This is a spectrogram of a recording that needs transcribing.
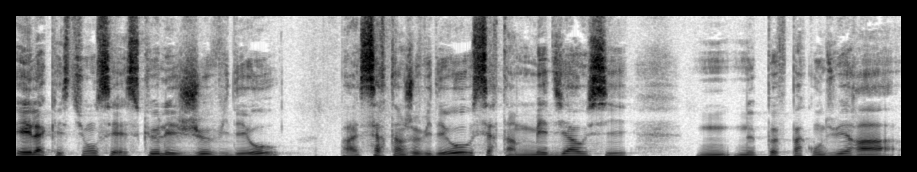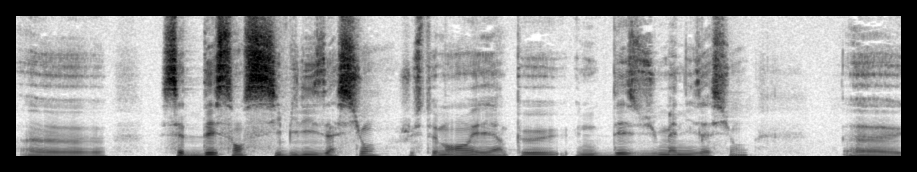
et la question, c'est est-ce que les jeux vidéo, certains jeux vidéo, certains médias aussi, ne peuvent pas conduire à euh, cette désensibilisation, justement, et un peu une déshumanisation euh,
